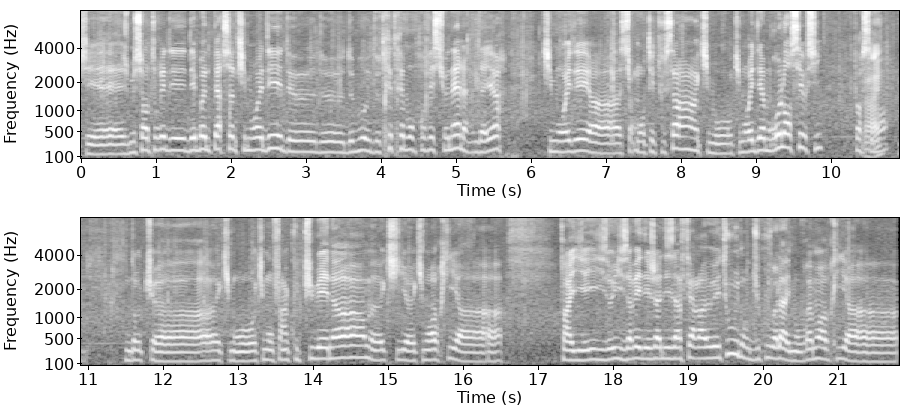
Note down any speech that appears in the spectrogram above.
Je me suis entouré des, bonnes personnes qui m'ont aidé, de, de, très très bons professionnels d'ailleurs, qui m'ont aidé à surmonter tout ça, hein, qui m'ont aidé à me relancer aussi, forcément. Donc, euh, qui m'ont fait un coup de pub énorme, qui, euh, qui m'ont appris à Enfin, ils, avaient déjà des affaires à eux et tout, donc du coup, voilà, ils m'ont vraiment appris à,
